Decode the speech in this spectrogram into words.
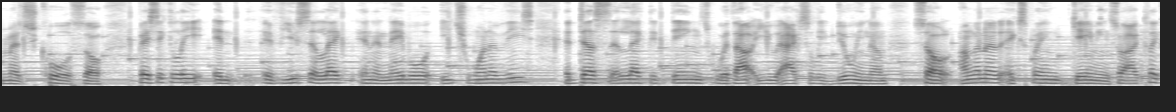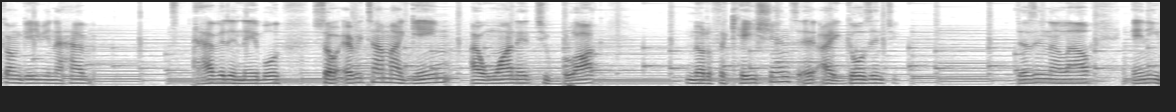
much cool. So basically in, if you select and enable each one of these it does selected things without you actually doing them. So I'm gonna explain gaming. So I click on gaming. I have have it enabled. So every time I game I want it to block notifications. It, it goes into doesn't allow any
